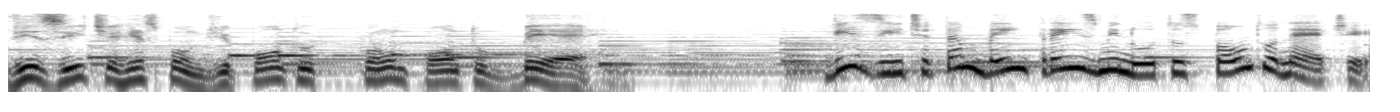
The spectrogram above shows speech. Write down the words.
Visite respondi.com.br. Visite também 3minutos.net.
